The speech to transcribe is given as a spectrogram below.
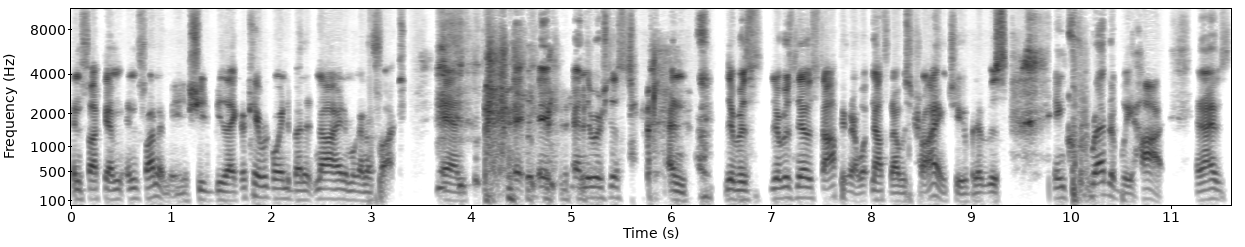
and fuck him in front of me. She'd be like, okay, we're going to bed at nine and we're going to fuck. And it, it, and there was just and there was there was no stopping her. Not that I was trying to, but it was incredibly hot. And I was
